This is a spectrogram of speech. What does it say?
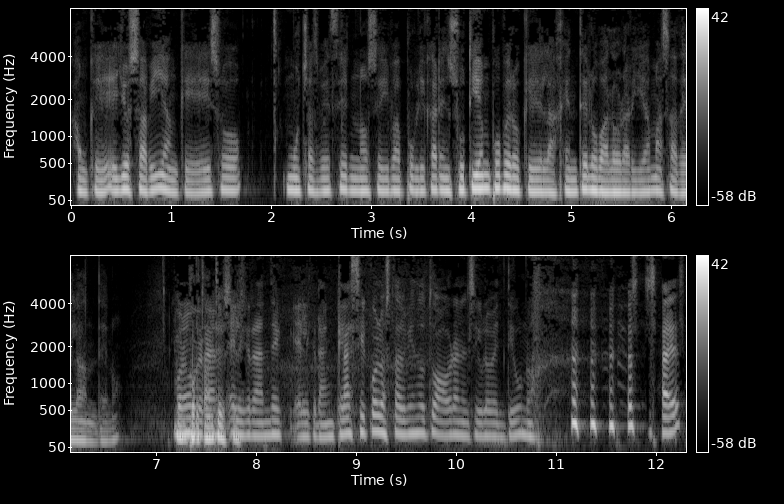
Aunque ellos sabían que eso muchas veces no se iba a publicar en su tiempo, pero que la gente lo valoraría más adelante, ¿no? Bueno, el, grande, el gran clásico lo estás viendo tú ahora en el siglo XXI, ¿sabes?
